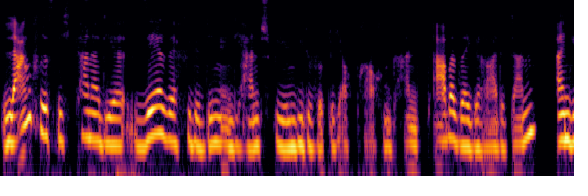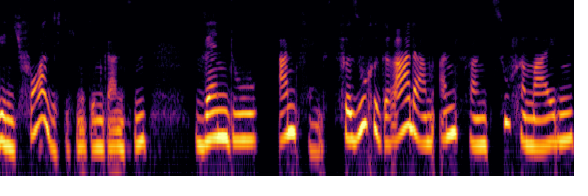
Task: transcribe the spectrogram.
Langfristig kann er dir sehr, sehr viele Dinge in die Hand spielen, die du wirklich auch brauchen kannst. Aber sei gerade dann ein wenig vorsichtig mit dem Ganzen, wenn du anfängst. Versuche gerade am Anfang zu vermeiden,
